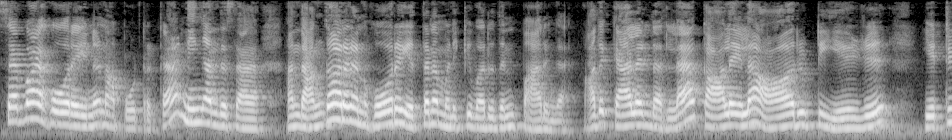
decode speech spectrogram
செவ்வாய் ஹோரைன்னு நான் போட்டிருக்கேன். நீங்கள் அந்த ச அந்த அங்காரகன் ஹோரை எத்தனை மணிக்கு வருதுன்னு பாருங்கள் அது கேலண்டரில் காலையில் ஆறு டு ஏழு எட்டு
